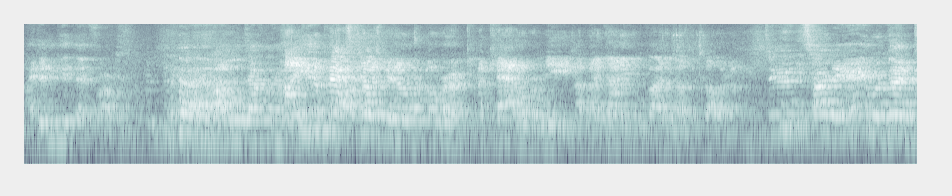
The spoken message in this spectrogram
I didn't get that far. I will definitely. Have Hi, you the past judgment I might not even find about the color. Dude, it's hard to hang with that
